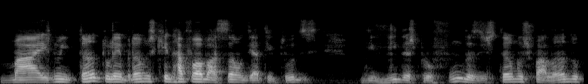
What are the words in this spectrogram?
Mas no entanto, lembramos que na formação de atitudes de vidas profundas, estamos falando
